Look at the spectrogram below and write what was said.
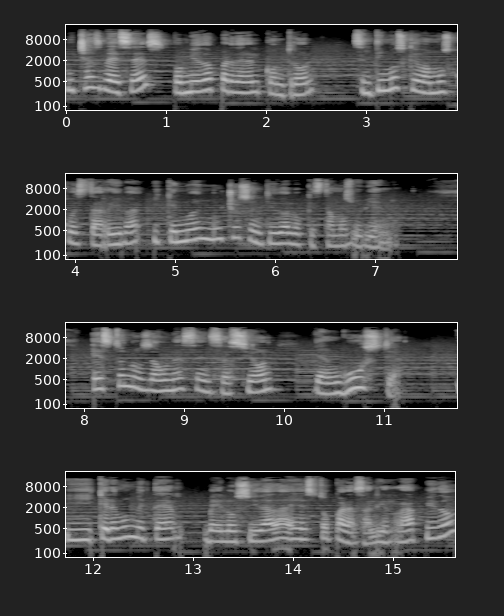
muchas veces, por miedo a perder el control, sentimos que vamos cuesta arriba y que no hay mucho sentido a lo que estamos viviendo. Esto nos da una sensación de angustia y queremos meter velocidad a esto para salir rápido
